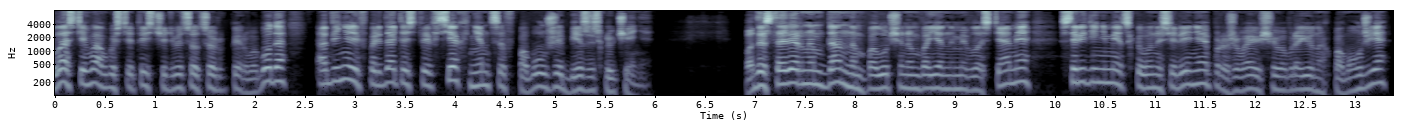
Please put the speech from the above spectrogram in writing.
власти в августе 1941 года обвинили в предательстве всех немцев по Волжье без исключения. По достоверным данным, полученным военными властями, среди немецкого населения, проживающего в районах Поволжья,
